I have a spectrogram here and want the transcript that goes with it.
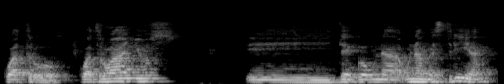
cuatro, cuatro años y tengo una, una maestría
